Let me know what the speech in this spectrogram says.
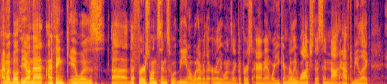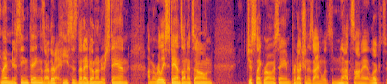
I'm with both of you on that. I think it was uh, the first one since the you know whatever the early ones, like the first Iron Man, where you can really watch this and not have to be like, "Am I missing things? Are there Right. pieces that I don't understand?" Um, it really stands on its own. Just like Rowan was saying, production design was nuts on it. It looked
